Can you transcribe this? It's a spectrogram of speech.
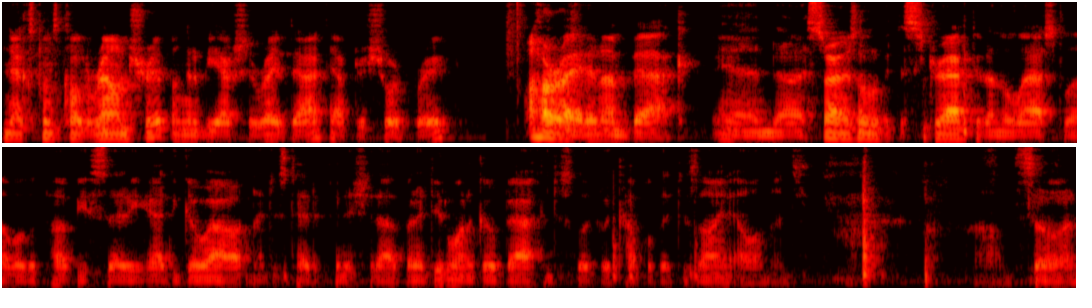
Next one's called Round Trip. I'm going to be actually right back after a short break. All right, and I'm back. And uh, sorry, I was a little bit distracted on the last level. The puppy said he had to go out, and I just had to finish it up. But I did want to go back and just look at a couple of the design elements. Um, so on,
